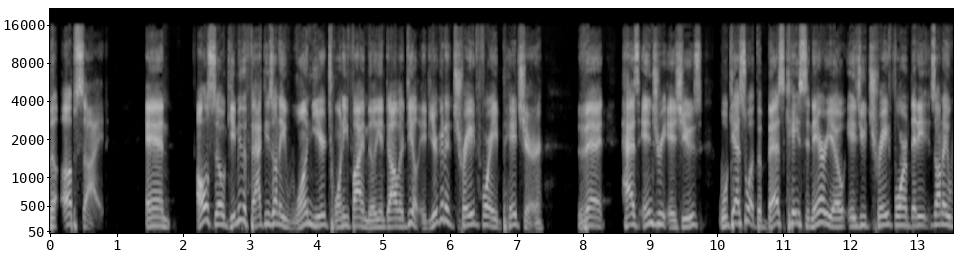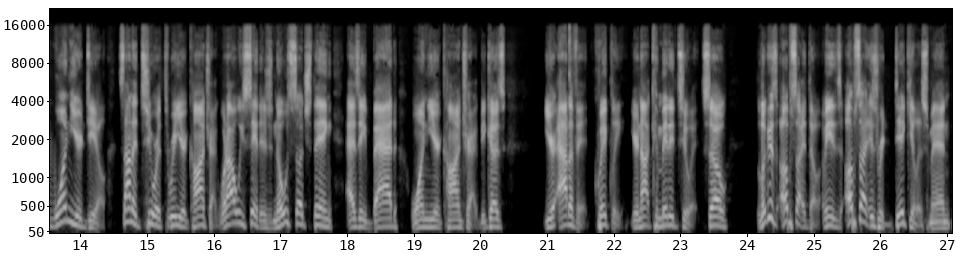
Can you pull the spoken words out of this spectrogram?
the upside. And Also, give me the fact he's on a one year, $25 million deal. If you're going to trade for a pitcher that has injury issues, well, guess what? The best case scenario is you trade for him that he's on a one year deal. It's not a two or three year contract. What I always say, there's no such thing as a bad one year contract because you're out of it quickly. You're not committed to it. So look at his upside, though. I mean, his upside is ridiculous, man.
